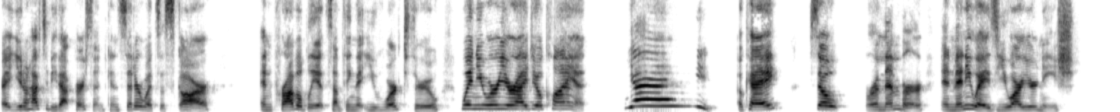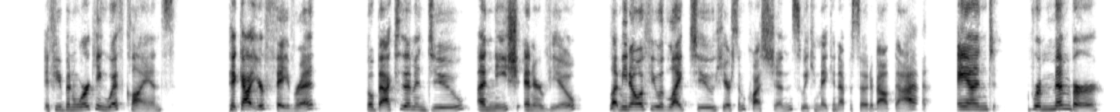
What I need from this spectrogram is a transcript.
right? You don't have to be that person. Consider what's a scar and probably it's something that you've worked through when you were your ideal client. Yay! Okay. So remember, in many ways, you are your niche. If you've been working with clients, pick out your favorite, go back to them and do a niche interview. Let me know if you would like to hear some questions. We can make an episode about that. And remember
